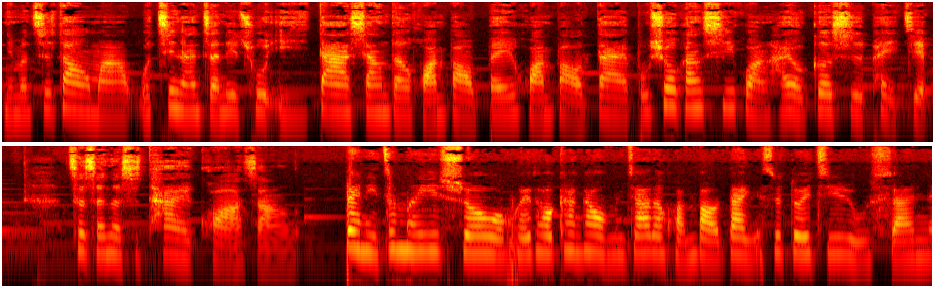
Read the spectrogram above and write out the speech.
你们知道吗？我竟然整理出一大箱的环保杯、环保袋、不锈钢吸管，还有各式配件，这真的是太夸张了。被你这么一说，我回头看看我们家的环保袋也是堆积如山呢。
